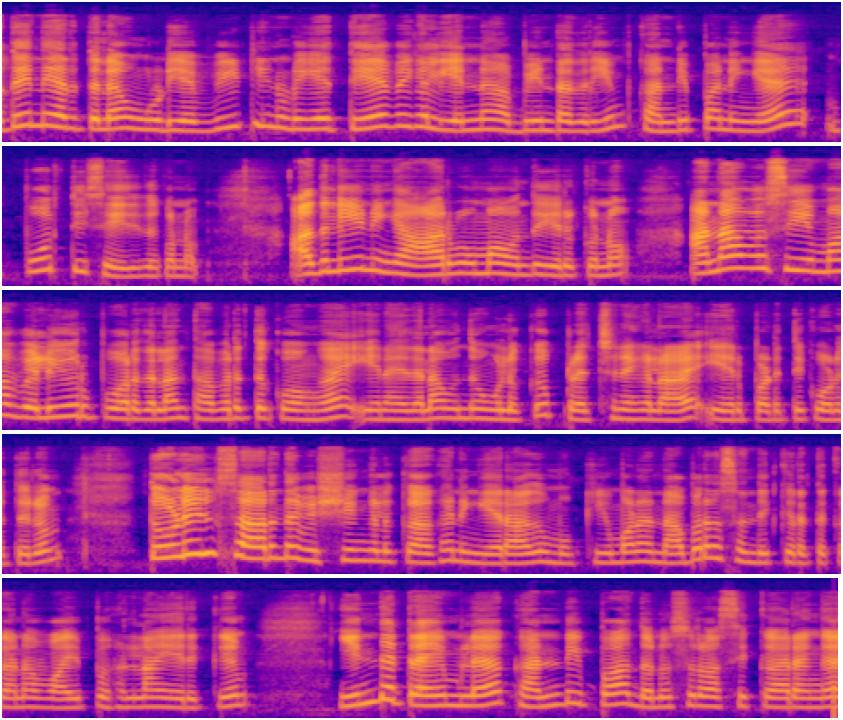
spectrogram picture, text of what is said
அதே அதே நேரத்தில் உங்களுடைய வீட்டினுடைய தேவைகள் என்ன அப்படின்றதையும் கண்டிப்பாக நீங்கள் பூர்த்தி செய்துக்கணும். அதுலேயும் நீங்கள் ஆர்வமாக வந்து இருக்கணும். அனாவசியமாக வெளியூர் போகிறதெல்லாம் தவிர்த்துக்கோங்க. ஏன்னா இதெல்லாம் வந்து உங்களுக்கு பிரச்சனைகளாக ஏற்படுத்தி கொடுத்துடும் தொழில் சார்ந்த விஷயங்களுக்காக நீங்கள் யாராவது முக்கியமான நபரை சந்திக்கிறதுக்கான வாய்ப்புகள்லாம் இருக்குது இந்த டைமில் கண்டிப்பாக தனுசு ராசிக்காரங்க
